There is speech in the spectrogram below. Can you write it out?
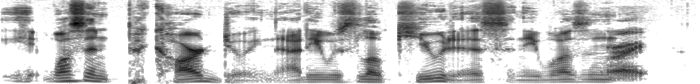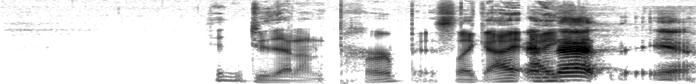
it wasn't Picard doing that. He was Locutus, and he wasn't. Right. He didn't do that on purpose. Like, I, And I that. Yeah.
